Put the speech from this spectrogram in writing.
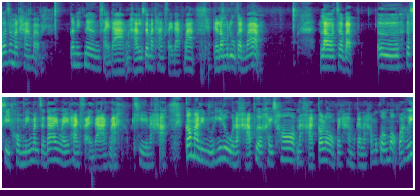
ก็จะมาทางแบบก็นิดนึงสายดาร์กนะคะ เราจะมาทางสายดาร์กมากเดี๋ยวเรามาดูกันว่า เราจะแบบ เออ กับสีผมนี้มันจะได้ไหมทางสายดาร์กนะ โอเคนะคะ ก็มารีวิวให้ดูนะคะ เผื่อใครชอบนะคะ ก็ลองไปทำกันนะคะบางคนบอกว่า เฮ้ย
